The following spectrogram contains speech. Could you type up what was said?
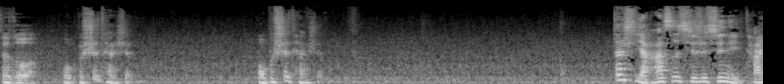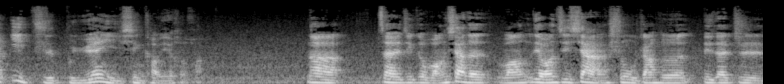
叫做“我不是贪神，我不是贪神”。但是亚哈斯其实心里他一直不愿意信靠耶和华。那。在这个王下的王列王记下十五章和历代志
